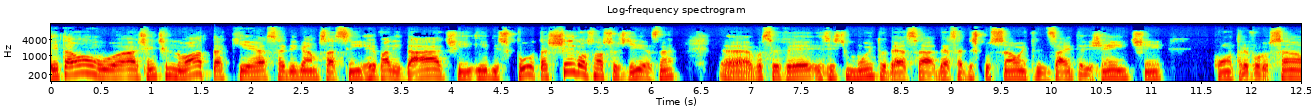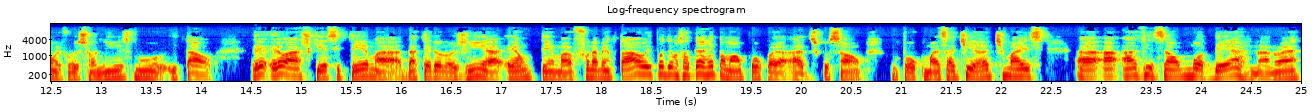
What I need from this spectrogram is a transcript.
Então, a gente nota que essa, digamos assim, rivalidade e disputa chega aos nossos dias, né? É, você vê, existe muito dessa, dessa discussão entre design inteligente, contra evolução, evolucionismo e tal. Eu, eu acho que esse tema da teleologia é um tema fundamental e podemos até retomar um pouco a, a discussão um pouco mais adiante, mas a, a, a visão moderna, não é?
